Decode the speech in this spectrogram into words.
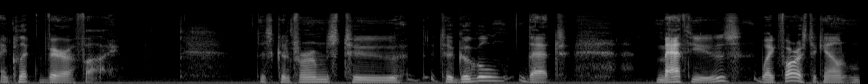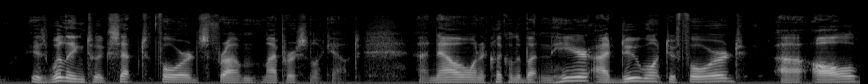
and click verify. This confirms to, to Google that Matthews Wake Forest account is willing to accept forwards from my personal account. Uh, now I want to click on the button here. I do want to forward uh, all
